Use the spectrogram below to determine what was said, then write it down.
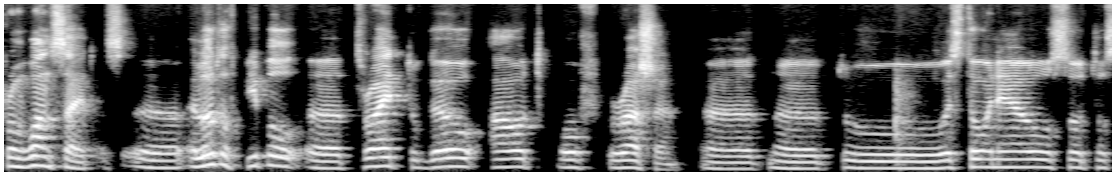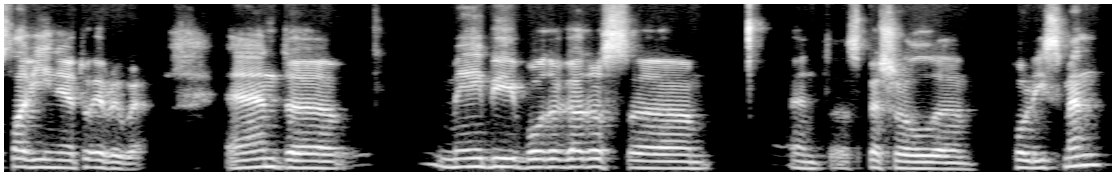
from one side, uh, a lot of people uh, tried to go out of Russia uh, to Estonia, also to Slovenia, to everywhere, and maybe border guards um, and special uh, policemen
